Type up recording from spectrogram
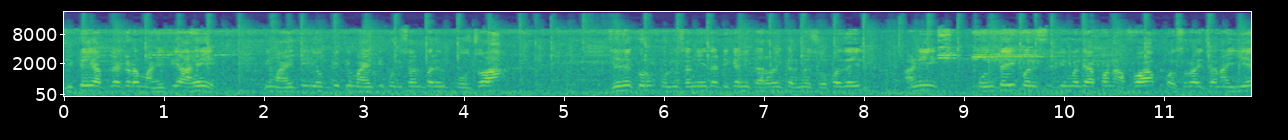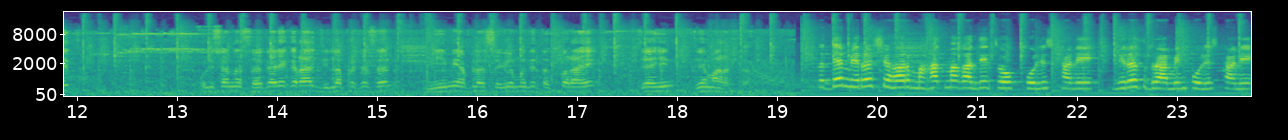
जी काही आपल्याकडं माहिती आहे ती माहिती योग्य ती माहिती पोलिसांपर्यंत पोहोचवा. जेणेकरून पोलिसांनी त्या ठिकाणी कारवाई करणं सोपं जाईल. आणि कोणत्याही परिस्थितीमध्ये आपण अफवा पसरवायच्या नाही आहेत पोलिसांना सहकार्य करा. जिल्हा प्रशासन नेहमी आपल्या सेवेमध्ये तत्पर आहे. जय हिंद जय महाराष्ट्र. सध्या मिरज शहर महात्मा गांधी चौक पोलीस ठाणे मिरज ग्रामीण पोलीस ठाणे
